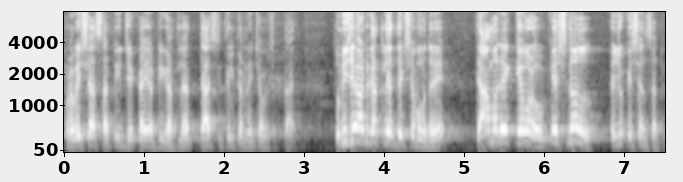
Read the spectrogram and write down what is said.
प्रवेशासाठी जे काही अटी घातल्या त्या शिथिल करण्याची आवश्यकता आहे. तुम्ही जे अट घातली अध्यक्ष महोदय त्यामध्ये केवळ व्होकेशनल एज्युकेशनसाठी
